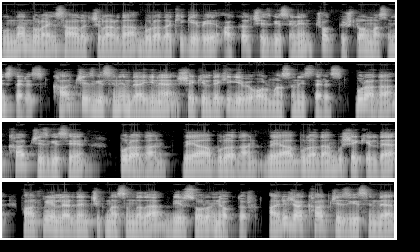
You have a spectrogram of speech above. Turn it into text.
Bundan dolayı sağlıkçılarda buradaki gibi akıl çizgisinin çok güçlü olmasını isteriz. Kalp çizgisinin de yine şekildeki gibi olmasını isteriz. Burada kalp çizgisi buradan veya buradan veya buradan bu şekilde farklı yerlerden çıkmasında da bir sorun yoktur. Ayrıca kalp çizgisinde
